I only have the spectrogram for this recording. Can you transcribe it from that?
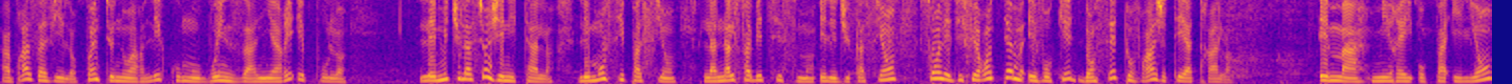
à Brazzaville, Pointe-Noire, Lécoumou, Bouenza, Niari et Poule. Les mutilations génitales, l'émancipation, l'analphabétisme et l'éducation sont les différents thèmes évoqués dans cet ouvrage théâtral. Emma Mireille Opa-Ilion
